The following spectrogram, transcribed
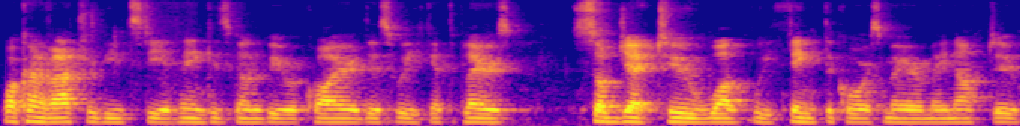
What kind of attributes do you think is going to be required this week at the players, subject to what we think the course may or may not do?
